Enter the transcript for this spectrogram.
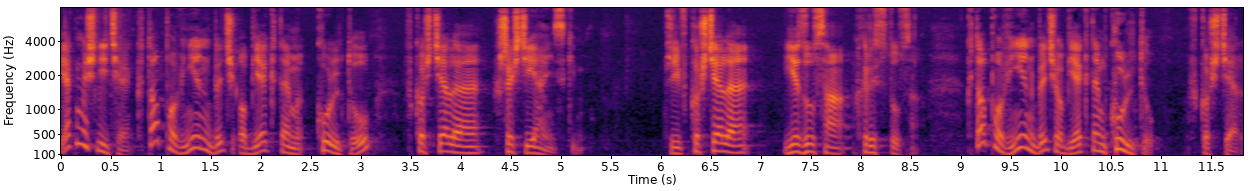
Jak myślicie, kto powinien być obiektem kultu w kościele chrześcijańskim, czyli w kościele Jezusa Chrystusa? Kto powinien być obiektem kultu w kościele?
